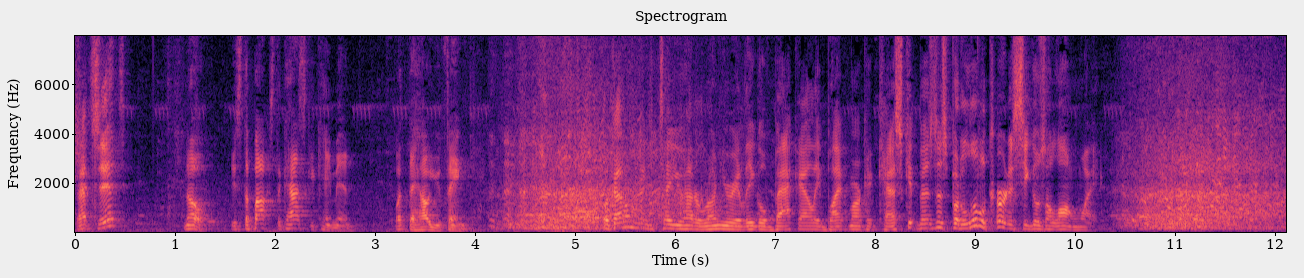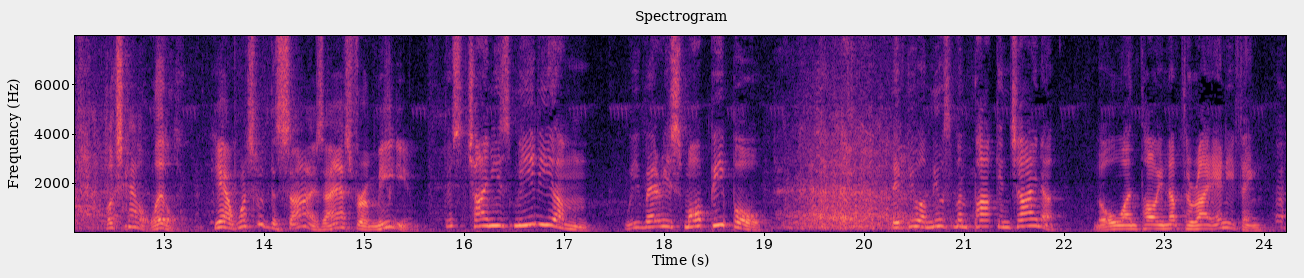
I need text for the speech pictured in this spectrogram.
That's it? No, it's the box the casket came in. What the hell you think? Look, I don't mean to tell you how to run your illegal back alley black market casket business, but a little courtesy goes a long way. Looks kind of little. Yeah, what's with the size? I asked for a medium. This Chinese medium. We very small people. They build amusement park in China. No one tall enough to ride anything. I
